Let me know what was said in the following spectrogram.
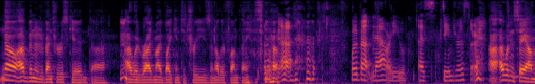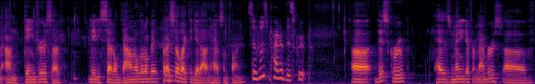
No, I've been an adventurous kid. Uh, I would ride my bike into trees and other fun things. Oh know. God. what about now? Are you as dangerous or? I, I wouldn't say I'm I'm dangerous. I've maybe settled down a little bit, but I still like to get out and have some fun. So who's part of this group? Uh, this group has many different members of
